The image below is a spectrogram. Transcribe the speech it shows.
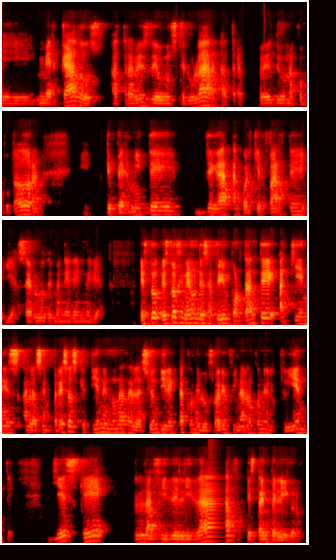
eh, mercados a través de un celular, a través de una computadora, eh, te permite llegar a cualquier parte y hacerlo de manera inmediata. Esto, esto genera un desafío importante a quienes, a las empresas que tienen una relación directa con el usuario final o con el cliente, y es que la fidelidad está en peligro.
